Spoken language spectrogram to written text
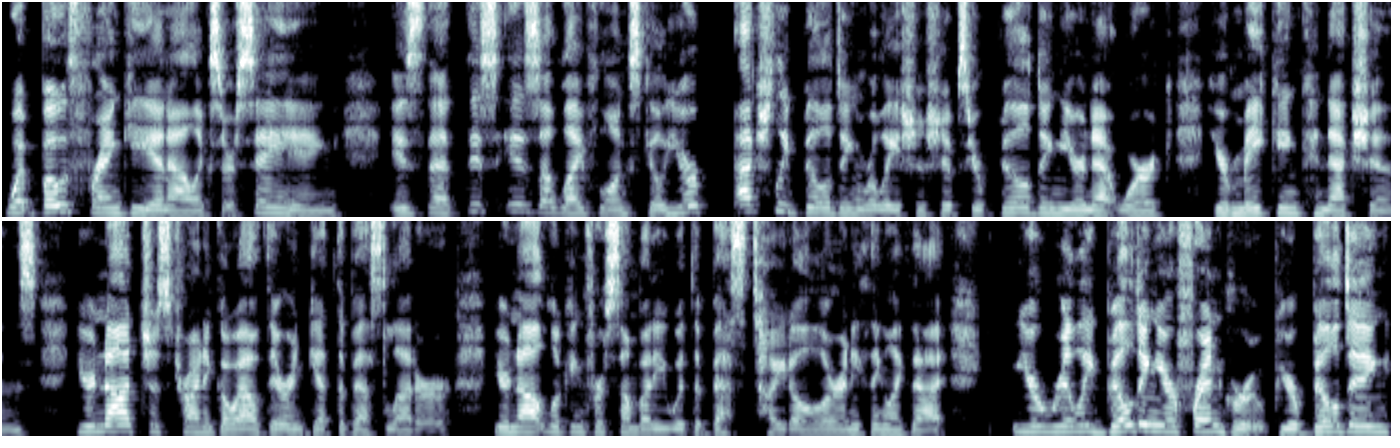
what both Frankie and Alex are saying is that this is a lifelong skill. You're actually building relationships, you're building your network, you're making connections. You're not just trying to go out there and get the best letter. You're not looking for somebody with the best title or anything like that. You're really building your friend group. You're building,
